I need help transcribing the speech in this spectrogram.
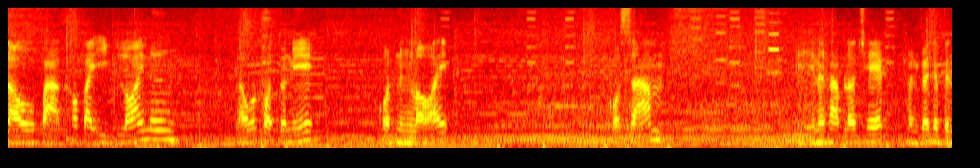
เราฝากเข้าไปอีกร้อยหนึ่งเราก็กดตัวนี้กด 100 กดซ้ำอย่างนี้นะครับแล้วเช็คมันก็จะเป็น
